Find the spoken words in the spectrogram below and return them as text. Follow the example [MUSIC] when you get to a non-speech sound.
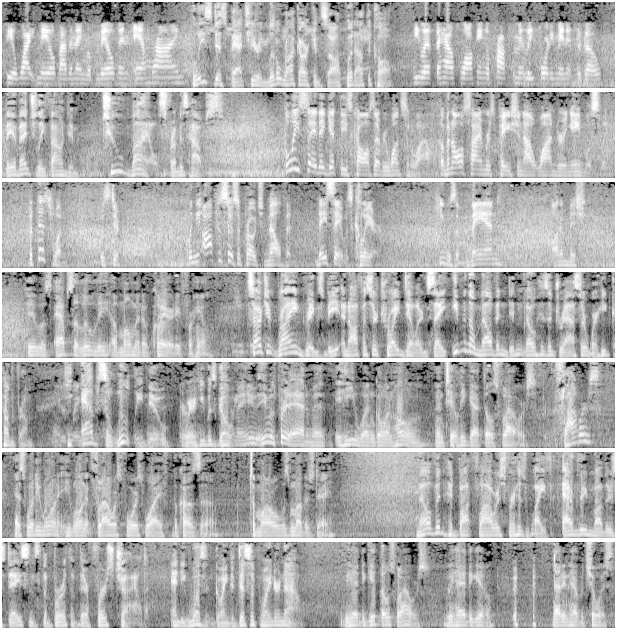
See a white male by the name of Melvin Amrine. Police dispatch here in Little Rock, Arkansas put out the call. He left the house walking approximately 40 minutes ago. They eventually found him two miles from his house. Police say they get these calls every once in a while of an Alzheimer's patient out wandering aimlessly. But this one was different. When the officers approached Melvin, they say it was clear. He was a man on a mission. It was absolutely a moment of clarity for him. Sergeant Ryan Grigsby and Officer Troy Dillard say even though Melvin didn't know his address or where he'd come from, he absolutely knew where he was going. I mean, he, he was pretty adamant. He wasn't going home until he got those flowers. Flowers? That's what he wanted. He wanted flowers for his wife because uh, tomorrow was Mother's Day. Melvin had bought flowers for his wife every Mother's Day since the birth of their first child, and he wasn't going to disappoint her now. We had to get those flowers. We had to get them. [LAUGHS] I didn't have a choice.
